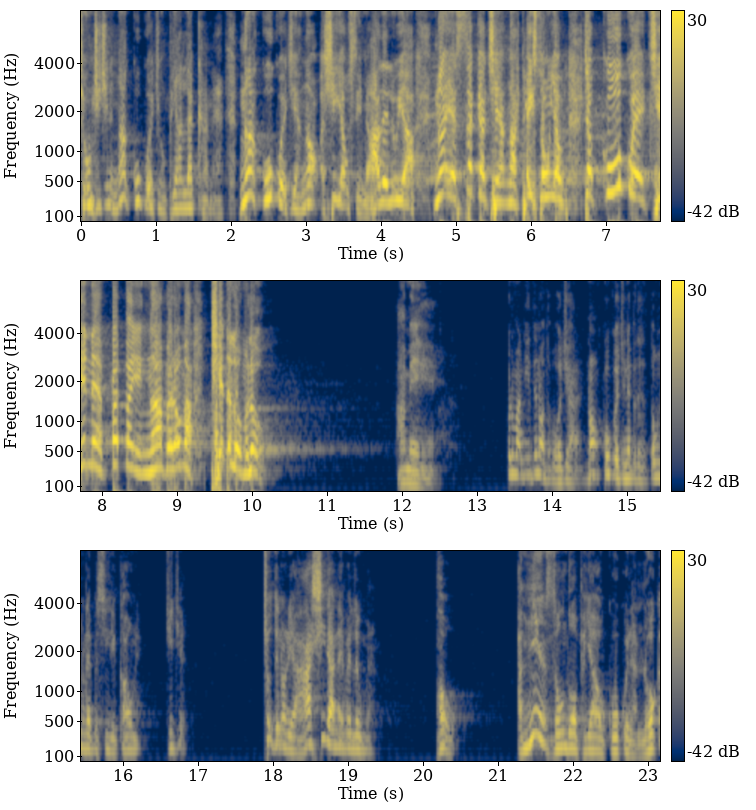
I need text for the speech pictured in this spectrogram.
ယုံကြည်ခြင်းနဲ့ငါကိုးကွယ်ခြင်းကိုဘုရားလက်ခံတယ်ငါကိုးကွယ်ခြင်းကငါ့ကိုအရှိရောက်စေမယ်ဟာလေလုယာငါရဲ့စက္ကပ်ခြင်းကငါထိတ်ဆုံးရောက်ကြောက်ကိုးကွယ်ခြင်းနဲ့ပတ်သက်ရင်ငါဘယ်တော့မှဖြစ်တယ်လို့မလို့အာမင်ဘုရားမဒီတဲ့တော့သဘောကျတယ်နော်ကိုးကွယ်ခြင်းနဲ့ပတ်သက်တဲ့သုံးတဲ့ပစ္စည်းတွေကောင်းတယ်ကြီးကျယ်ချုပ်တဲ့တော့တွေဟာရှိတာနဲ့ပဲလုပ်မယ်ဟုတ်အမြင့်ဆုံးသောဘုရားကိုကိုးကွယ်တာလောက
